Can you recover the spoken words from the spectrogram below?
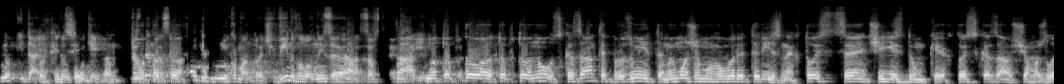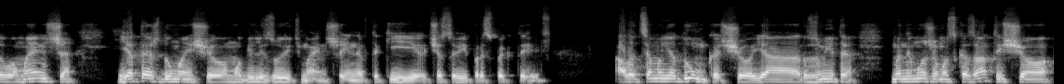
Ну і далі Офіційно. окей. Ну, Президент тобто- насправді головнокомандувач. Він головний за, Так, за все Так, ну тобто, тобто, ну сказати, розумієте, ми можемо говорити різне. Хтось це чиїсь думки, хтось сказав, що можливо менше. Я теж думаю, що мобілізують менше і не в такій часовій перспективі. Але це моя думка, що я розумієте, ми не можемо сказати, що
